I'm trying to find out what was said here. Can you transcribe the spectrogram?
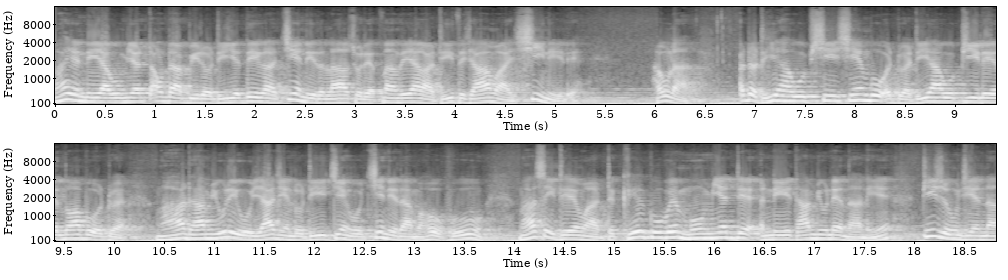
ငါရဲ့နေရာကိုမြန်တောင့်တပြီးတော့ဒီယသေးကကျင့်နေသလားဆိုတဲ့တန်တရားကဒီတရားမှာရှိနေတယ်ဟုတ်လား အဲ့တော့ဒီဟာကိုဖြည့်ရှင်းဖို့အတွက်ဒီဟာကိုပြည်လေသွားဖို့အတွက်ငါဒါမျိုးတွေကိုရကျင်လို့ဒီအကျင့်ကိုကျင့်နေတာမဟုတ်ဘူးငါစိတ်ထဲမှာတကယ်ကိုပဲမုံမြတ်တဲ့အနေအထားမျိုးနဲ့သာလျှင်ပြည့်စုံခြင်းနာ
